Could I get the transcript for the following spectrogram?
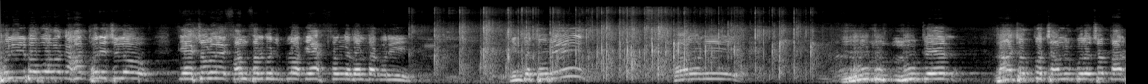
খলিল বাবু আমাকে হাত ধরেছিল যে চলো শামসারগঞ্জ ব্লকে একসঙ্গে দলটা করি। কিন্তু তুমি লুটের রাজত্ব চালু করেছ, তার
